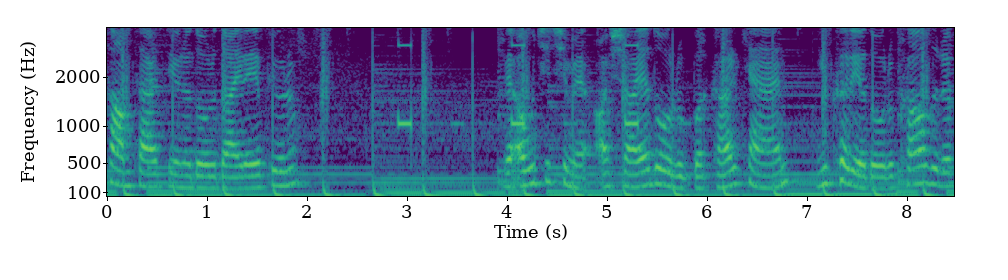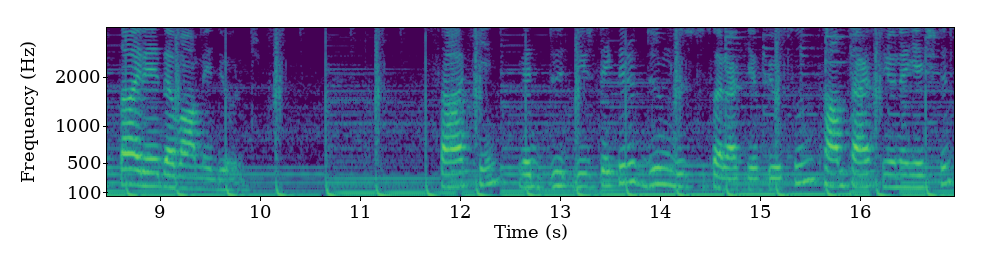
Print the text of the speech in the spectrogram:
Tam tersi yöne doğru daire yapıyorum. Ve avuç içimi aşağıya doğru bakarken yukarıya doğru kaldırıp daireye devam ediyorum. Sakin ve dirsekleri dümdüz tutarak yapıyorsun. Tam tersi yöne geçtin.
